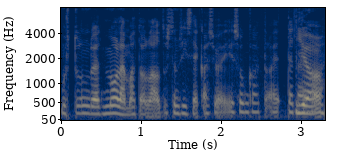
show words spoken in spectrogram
Musta tuntuu, että me molemmat ollaan oltu semmosia sekasyöjiä sun kautta. Tätä. Joo.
